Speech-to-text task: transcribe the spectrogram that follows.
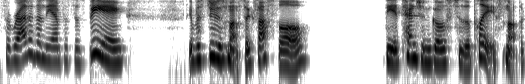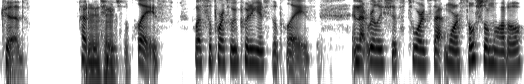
So rather than the emphasis being if a student's not successful, the attention goes to the place, not the kid. How do we Mhm. change the place? What supports are we putting into the place? And that really shifts towards that more social model.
